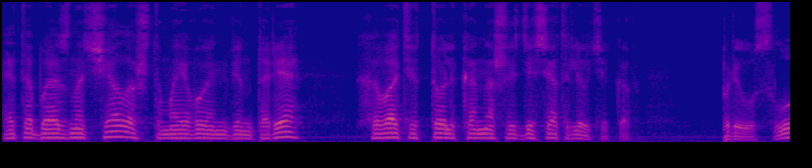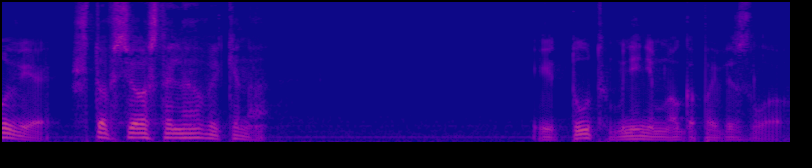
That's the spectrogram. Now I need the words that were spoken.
Это бы означало, что моего инвентаря хватит только на 60 лютиков, при условии, что все остальное выкину. И тут мне немного повезло.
